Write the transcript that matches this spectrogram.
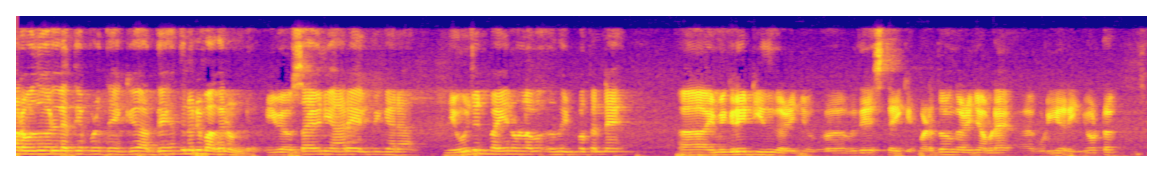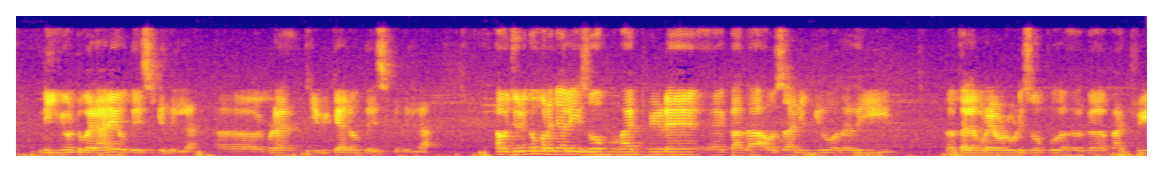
അറുപതുകളിൽ എത്തിയപ്പോഴത്തേക്ക് അദ്ദേഹത്തിനൊരു മകനുണ്ട്. ഈ വ്യവസായം ഇനി ആരെ ഏൽപ്പിക്കാനാ? ന്യൂജൻ പയ്യനുള്ളത് ഇപ്പോൾ തന്നെ ഇമിഗ്രേറ്റ് ചെയ്ത് കഴിഞ്ഞു. വിദേശത്തേക്ക്. പഠിത്തവും കഴിഞ്ഞ് അവിടെ കുടിയേറി. ഇങ്ങോട്ട് ഇനി ഇങ്ങോട്ട് വരാനേ ഉദ്ദേശിക്കുന്നില്ല. ഇവിടെ ജീവിക്കാനോ ഉദ്ദേശിക്കുന്നില്ല. അപ്പോൾ ചുരുക്കം പറഞ്ഞാൽ ഈ സോപ്പ് ഫാക്ടറിയുടെ കഥ അവസാനിക്കുമോ അതായത് ഈ തലമുറയോടുകൂടി സോപ്പ് ഫാക്ടറി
